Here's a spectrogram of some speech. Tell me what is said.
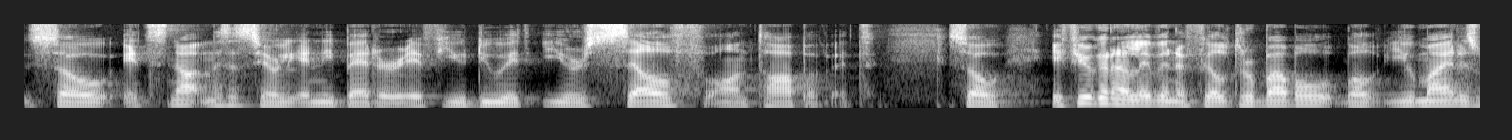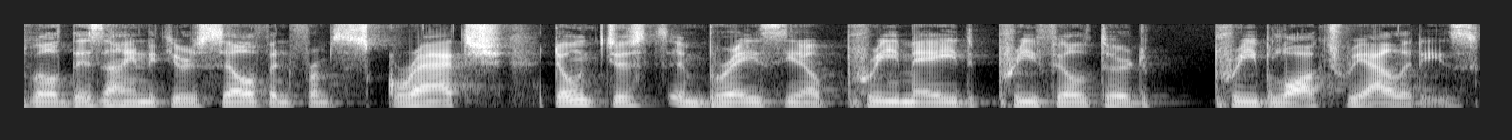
So it's not necessarily any better if you do it yourself on top of it. So if you're going to live in a filter bubble, well, you might as well design it yourself and from scratch. Don't just embrace, you know, pre-made, pre-filtered, pre-blocked realities.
